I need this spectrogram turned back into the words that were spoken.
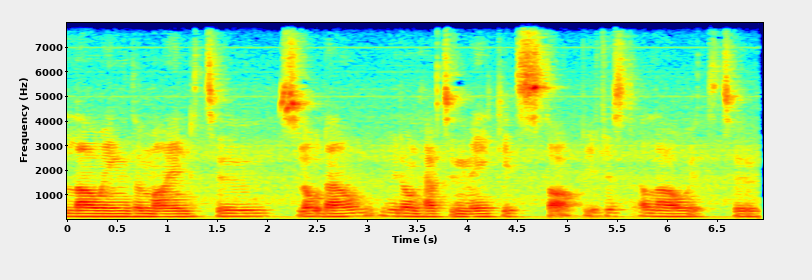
allowing the mind to slow down. You don't have to make it stop, you just allow it to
